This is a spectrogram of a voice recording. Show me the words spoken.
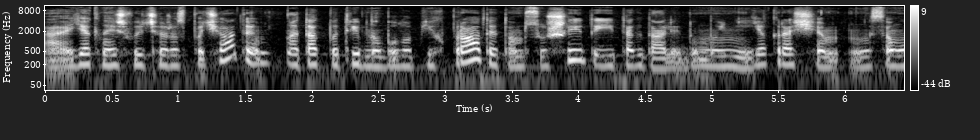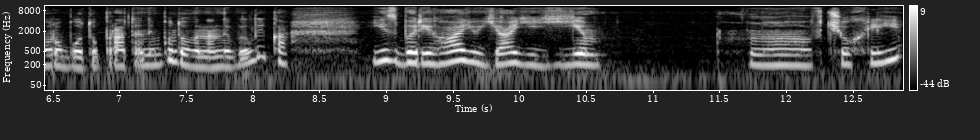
е, якнайшвидше розпочати. А так потрібно було б їх прати, там сушити і так далі. Думаю, ні, я краще саму роботу прати не буду, вона невелика. І зберігаю я її е, в чохлі.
